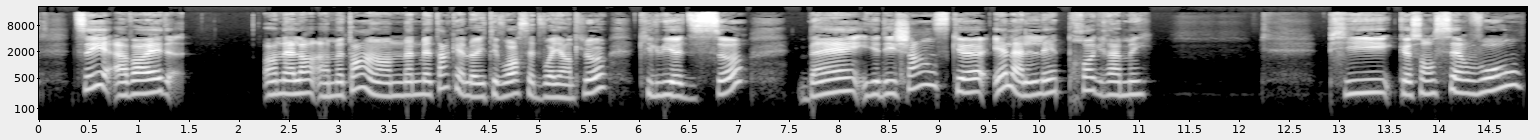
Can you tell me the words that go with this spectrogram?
Tu sais, elle va être en allant, en mettant, en admettant qu'elle a été voir cette voyante-là, qui lui a dit ça, ben, il y a des chances qu'elle, elle l'ait programmé. Puis que son cerveau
